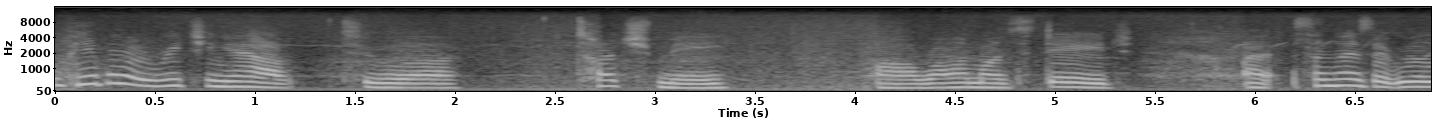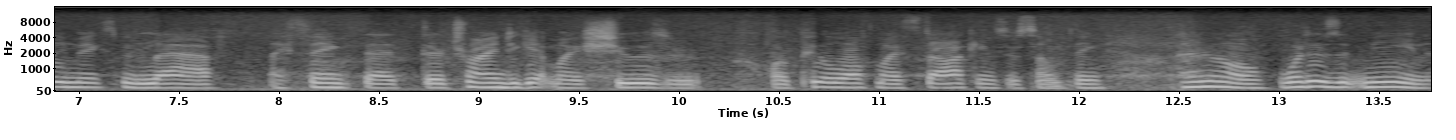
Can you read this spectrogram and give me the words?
When people are reaching out to uh, touch me uh, while I'm on stage, uh, sometimes that really makes me laugh. I think that they're trying to get my shoes or, or peel off my stockings or something. I don't know. What does it mean?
